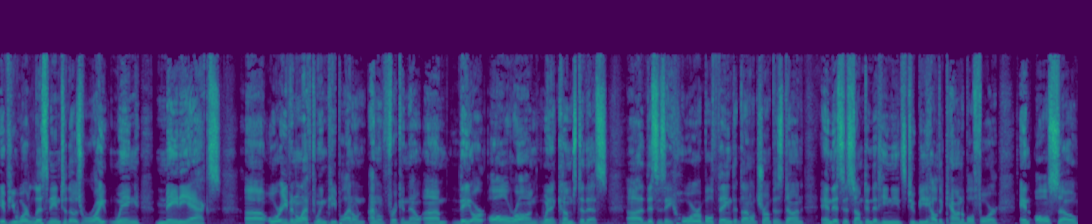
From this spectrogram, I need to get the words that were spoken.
If you are listening to those right wing maniacs, uh, or even left wing people. I don't I don't frickin' know. Um, they are all wrong when it comes to this. Uh, this is a horrible thing that Donald Trump has done, and this is something that he needs to be held accountable for, and also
